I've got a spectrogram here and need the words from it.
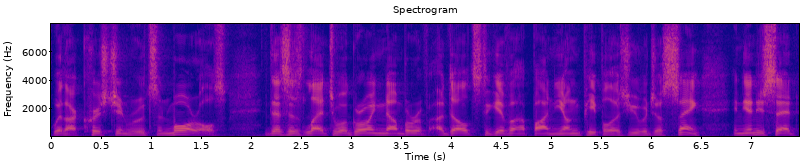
with our Christian roots and morals. This has led to a growing number of adults to give up on young people, as you were just saying. And then you said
